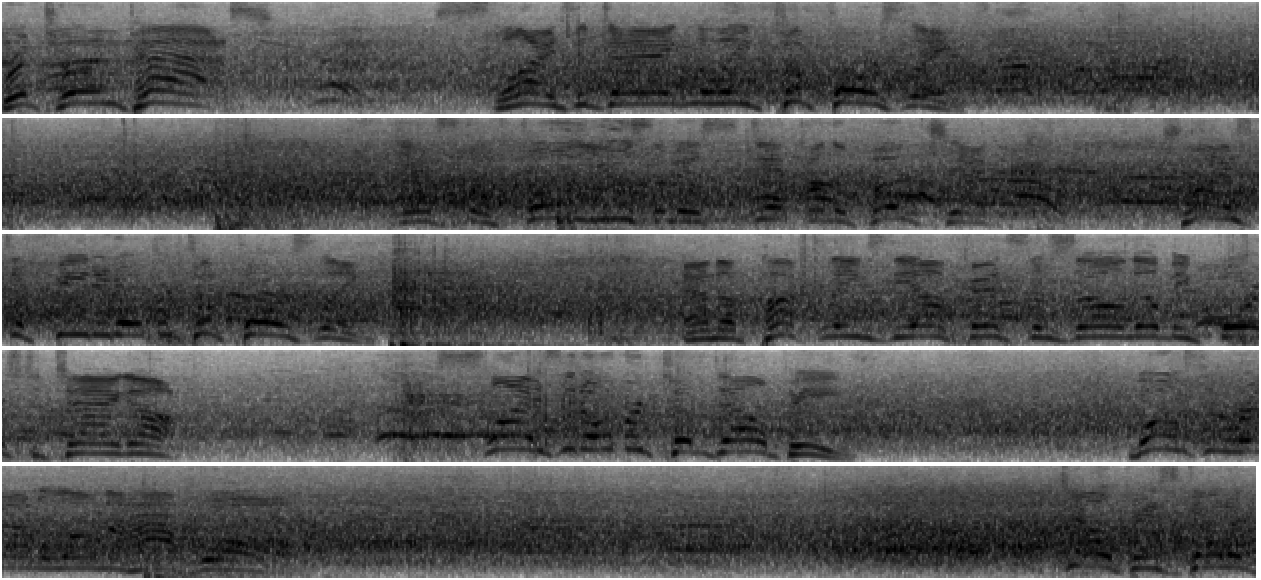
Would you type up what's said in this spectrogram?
Return pass. Slides it diagonally to Forsling. Gets the full use of his stick on the poke check. Tries to feed it over to Forsling. And the puck leaves the offensive zone. They'll be forced to tag up. Slides it over to Delpy. Moves it around along the half wall. Delpy's got it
